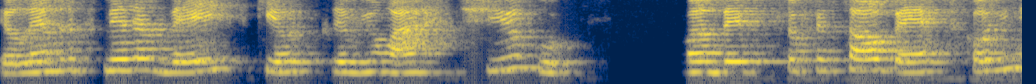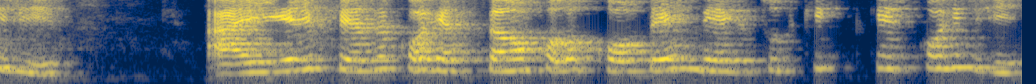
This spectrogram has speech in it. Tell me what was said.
Eu lembro a primeira vez que eu escrevi um artigo, mandei para o professor Alberto corrigir. Aí ele fez a correção, colocou vermelho, tudo que, que ele corrigir.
